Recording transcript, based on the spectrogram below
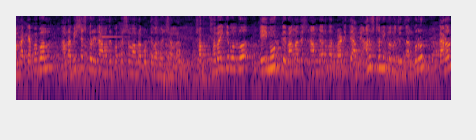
আমরা ক্যাপাবল আমরা বিশ্বাস করি এটা আমাদের পক্ষে সব আমরা করতে পারব ইনশাল্লাহ। সব, সবাইকে বলব, এই মুহূর্তে বাংলাদেশ আম জনগণ পার্টিতে আপনি আনুষ্ঠানিকভাবে যোগদান করুন, কারণ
